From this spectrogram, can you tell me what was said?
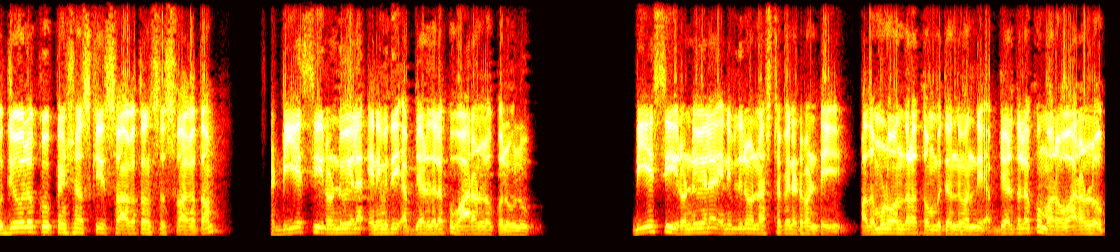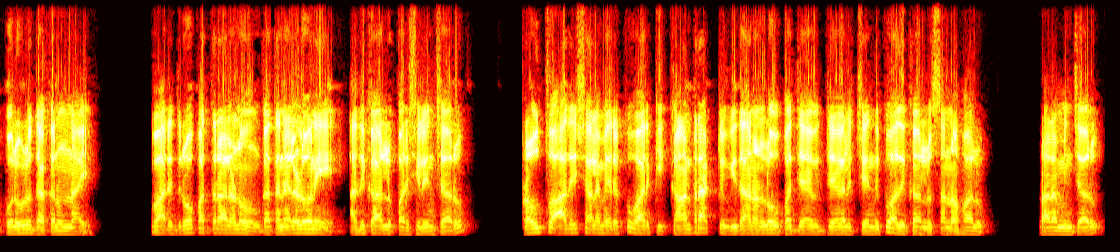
ఉద్యోగులకు పెన్షన్స్కి స్వాగతం సుస్వాగతం. డిఎస్సి రెండు వేల ఎనిమిది అభ్యర్థులకు వారంలో కొలువులు. డిఎస్సి రెండు వేల ఎనిమిదిలో నష్టపోయినటువంటి పదమూడు వందల తొంభై తొమ్మిది మంది అభ్యర్థులకు మరో వారంలో కొలువులు దక్కనున్నాయి. వారి ధ్రువపత్రాలను గత నెలలోనే అధికారులు పరిశీలించారు. ప్రభుత్వ ఆదేశాల మేరకు వారికి కాంట్రాక్ట్ విధానంలో ఉపాధ్యాయ ఉద్యోగాలు ఇచ్చేందుకు అధికారులు సన్నాహాలు ప్రారంభించారు.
